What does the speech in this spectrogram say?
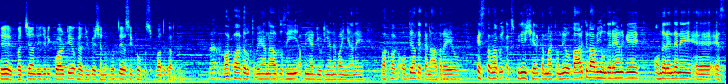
ਤੇ ਬੱਚਿਆਂ ਦੀ ਜਿਹੜੀ ਕੁਆਲਿਟੀ ਆਫ ਐਜੂਕੇਸ਼ਨ ਉੱਤੇ ਅਸੀਂ ਫੋਕਸ ਵੱਧ ਕਰਦੇ ਹਾਂ। ਸਰ ਵੱਖ-ਵੱਖ ਰੁਤਬਿਆਂ ਨਾਲ ਤੁਸੀਂ ਆਪਣੀਆਂ ਡਿਊਟੀਆਂ ਨਿਭਾਈਆਂ ਨੇ ਵੱਖ-ਵੱਖ ਅਹੁਦਿਆਂ ਤੇ ਤਾਇਨਾਤ ਰਹੇ ਹੋ। ਕਿਸ ਤਰ੍ਹਾਂ ਦਾ ਕੋਈ ਐਕਸਪੀਰੀਅੰਸ ਸ਼ੇਅਰ ਕਰਨਾ ਚਾਹੁੰਦੇ ਹੋ? ਉਤਾਰ ਚੜਾਅ ਵੀ ਆਉਂਦੇ ਰਹਿਣਗੇ ਆਉਂਦੇ ਰਹਿੰਦੇ ਨੇ ਇਸ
